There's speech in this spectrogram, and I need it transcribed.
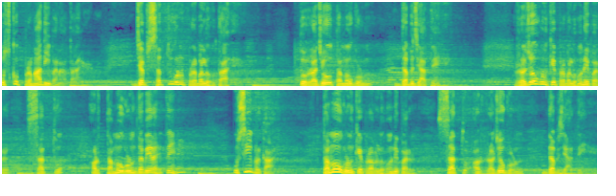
उसको प्रमादी बनाता है। जब सत्वगुण प्रबल होता है तो रजो तमोगुण दब जाते हैं। रजोगुण के प्रबल होने पर सत्व और तमोगुण दबे रहते हैं। उसी प्रकार तमोगुण के प्रबल होने पर सत्व और रजोगुण दब जाते हैं।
